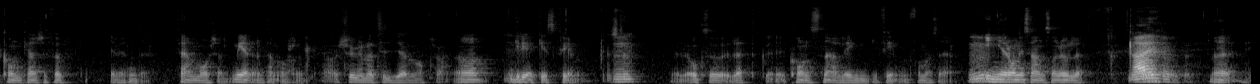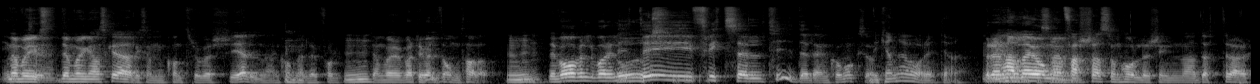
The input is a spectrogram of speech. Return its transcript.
kom kanske för, jag vet inte, fem år sedan. Mer än fem år sedan. Ja, 2010 eller något tror jag. Ja, grekisk film. Just det. Mm. Också rätt konstnärlig film får man säga. Mm. Ingen Ronny Svensson-rulle. Nej. Nej. Den var, ju, den var ju ganska liksom, kontroversiell när den kom. Mm. Eller folk, Mm. Den var, ju- ju väldigt omtalad. Mm. Det var väl var det lite Och- i Fritzl-tider den kom också. Det kan det ha varit ja. För den Mm. handlar ju om en farsa som håller sina döttrar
